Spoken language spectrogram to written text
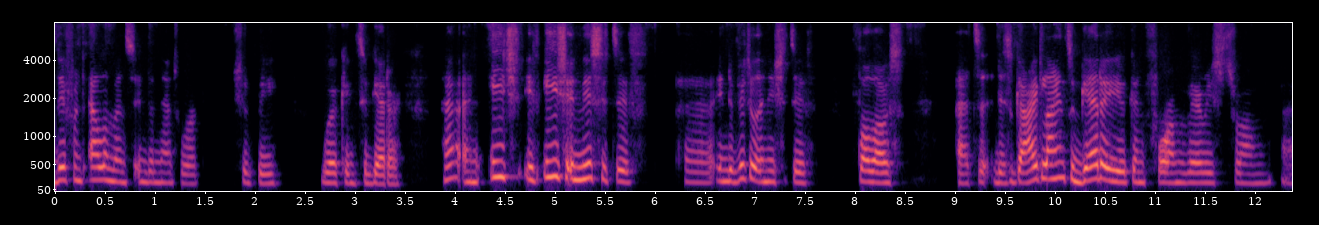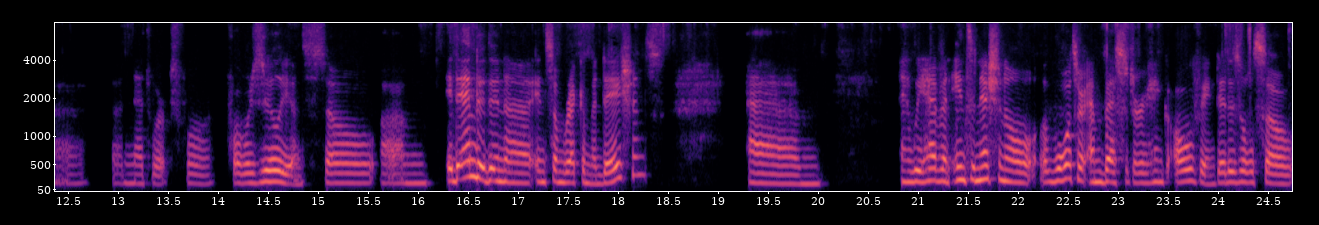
different elements in the network should be working together. Uh, and each, if each initiative, uh, individual initiative follows at this guideline, together you can form very strong uh, uh, networks for for resilience. So um, it ended in a in some recommendations. Um, and we have an international water ambassador, Henk Ovink, that is also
